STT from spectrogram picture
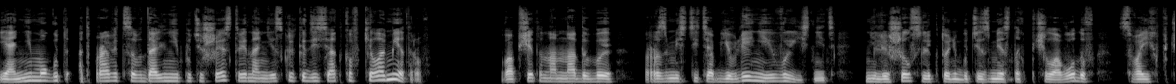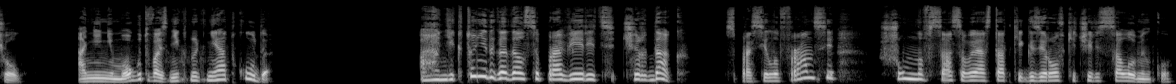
и они могут отправиться в дальние путешествия на несколько десятков километров. Вообще-то нам надо бы разместить объявление и выяснить, не лишился ли кто-нибудь из местных пчеловодов своих пчел. Они не могут возникнуть ниоткуда. «А никто не догадался проверить чердак?» — спросила Франси, шумно всасывая остатки газировки через соломинку.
